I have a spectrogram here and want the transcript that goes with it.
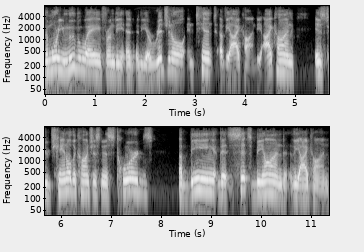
the more you move away from the uh, the original intent of the icon. The icon is to channel the consciousness towards a being that sits beyond the icon.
